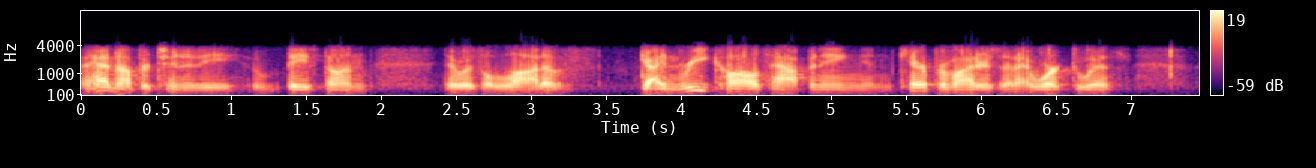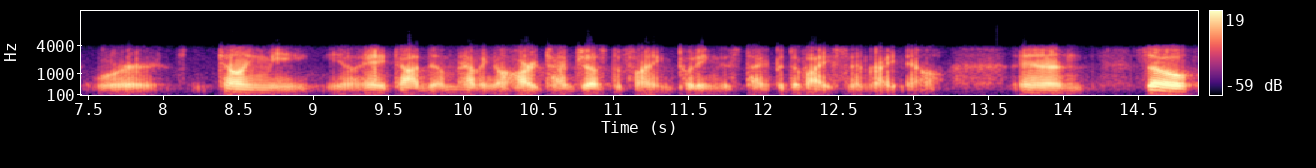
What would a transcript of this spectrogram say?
I had an opportunity based on there was a lot of Guidant's recalls happening, and care providers that I worked with were telling me, you know, hey Todd, I'm having a hard time justifying putting this type of device in right now. And so,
